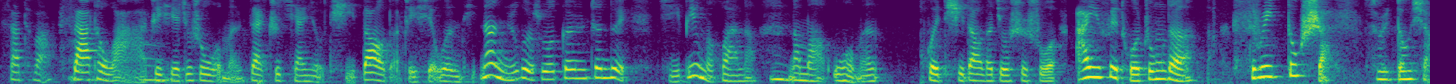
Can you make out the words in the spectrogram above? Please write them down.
sattva、sattva 这些，就是我们在之前有提到的这些问题。那你如果说跟针对疾病的话呢，那么我们会提到的就是说阿育吠陀中的 three doshas，three dosha，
